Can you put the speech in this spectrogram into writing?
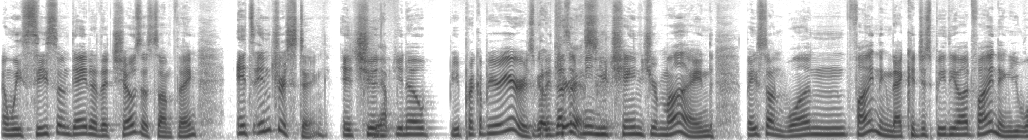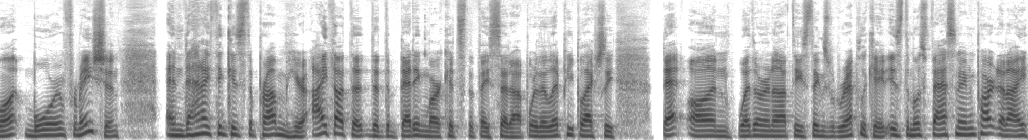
and we see some data that shows us something, it's interesting. It should, Yep. you know, you prick up your ears, but it doesn't mean you change your mind based on one finding. That could just be the odd finding. You want more information, and that I think is the problem here. I thought that, that the betting markets that they set up, where they let people actually bet on whether or not these things would replicate, is the most fascinating part. And I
